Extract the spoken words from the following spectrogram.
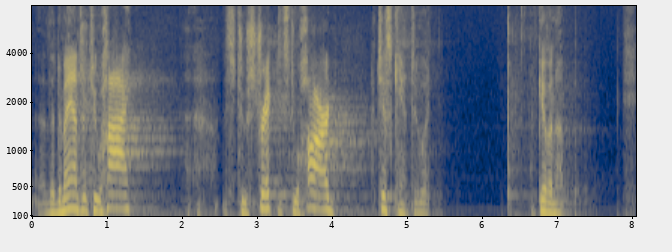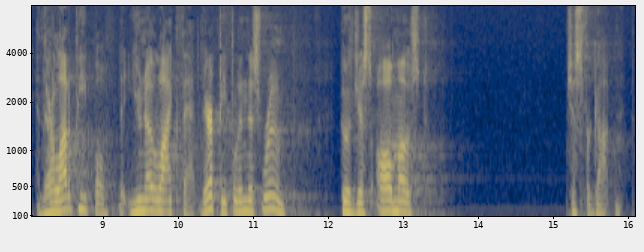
The demands are too high, it's too strict, it's too hard. I just can't do it. I've given up. And there are a lot of people that you know like that. There are people in this room who have just almost just forgotten it.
